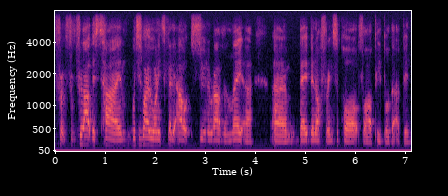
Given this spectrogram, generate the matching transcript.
for, for, throughout this time, which is why we wanted to get it out sooner rather than later, um, they've been offering support for people that have been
